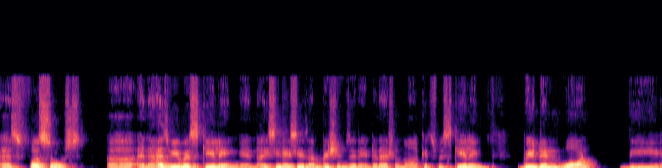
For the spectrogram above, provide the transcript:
as First Firstsource. And as we were scaling and ICICI's ambitions in international markets were scaling, we didn't want the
